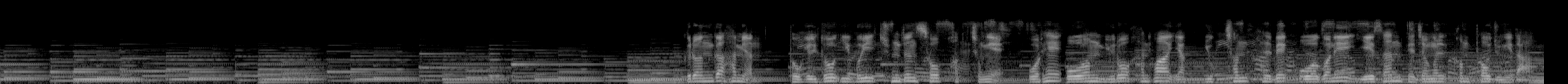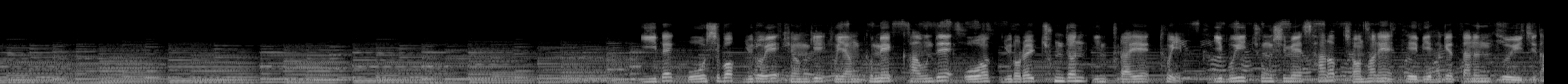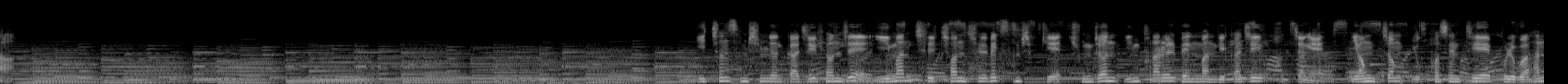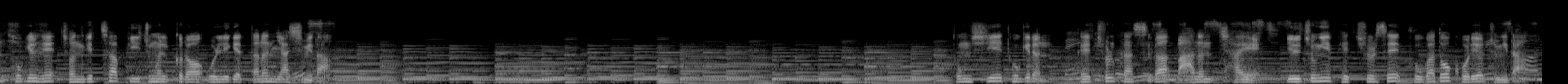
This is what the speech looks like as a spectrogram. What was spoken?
그런가 하면 독일도 EV 충전소 확충에 올해 5억 유로 한화 약 6,805억 원의 예산 배정을 검토 중이다. (250억) 유로의 경기 부양 금액 가운데 (5억) 유로를 충전 인프라에 투입 EV 중심의 산업 전환에 대비하겠다는 의지다. 2030년까지 현재 27,730개의 충전 인프라를 100만 개까지 확장해 0.6%에 불과한 독일 내 전기차 비중을 끌어올리겠다는 야심이다. 동시에 독일은 배출 가스가 많은 차에 일종의 배출세 부과도 고려 중이다.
